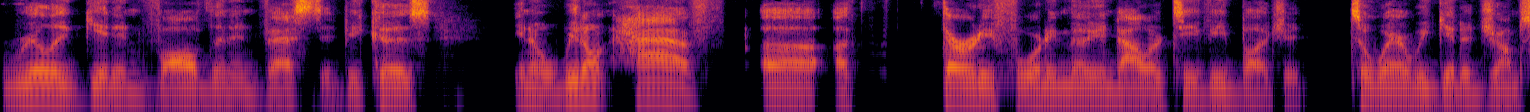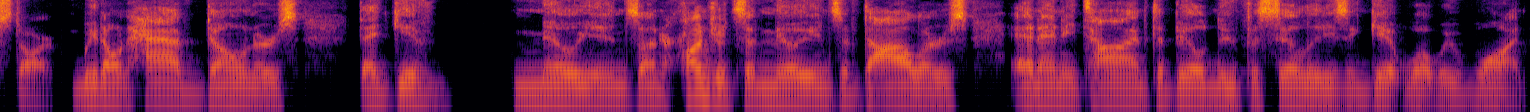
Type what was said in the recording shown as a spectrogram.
really get involved and invested because you know we don't have a, a 30 40 million dollar tv budget to where we get a jump start. We don't have donors that give millions and hundreds of millions of dollars at any time to build new facilities and get what we want.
